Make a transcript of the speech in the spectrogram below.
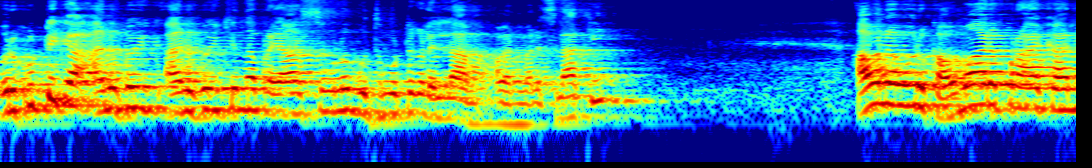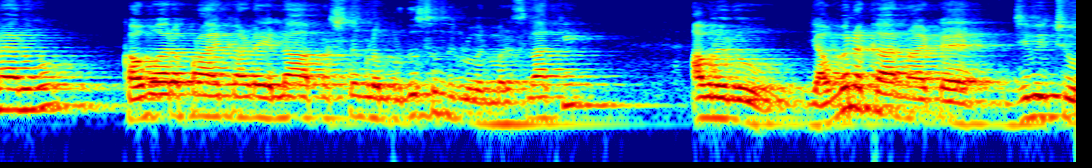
ഒരു കുട്ടിക്ക് അനുഭവി അനുഭവിക്കുന്ന പ്രയാസങ്ങളും ബുദ്ധിമുട്ടുകളെല്ലാം അവൻ മനസ്സിലാക്കി. അവന് ഒരു കൗമാരപ്രായക്കാരനായിരുന്നു. കൗമാരപ്രായക്കാരുടെ എല്ലാ പ്രശ്നങ്ങളും പ്രതിസന്ധികളും അവൻ മനസ്സിലാക്കി. അവനൊരു യൗവനക്കാരനായിട്ട് ജീവിച്ചു.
